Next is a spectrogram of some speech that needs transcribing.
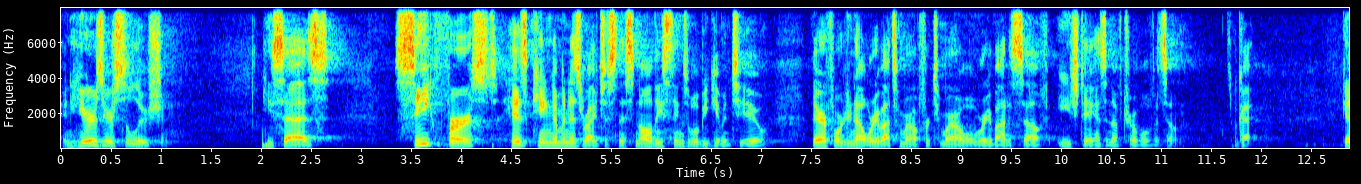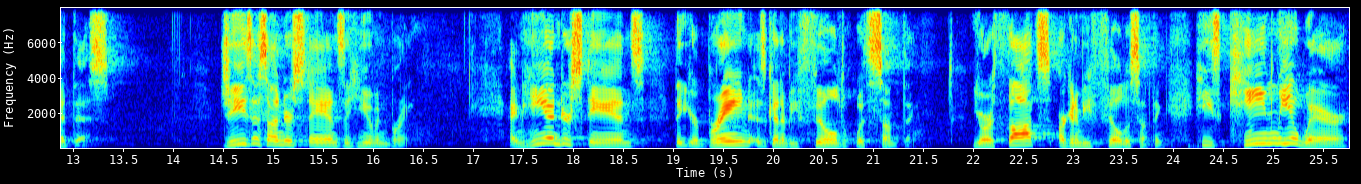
And here's your solution He says, Seek first his kingdom and his righteousness, and all these things will be given to you. Therefore, do not worry about tomorrow, for tomorrow will worry about itself. Each day has enough trouble of its own. Okay, get this. Jesus understands the human brain, and he understands that your brain is going to be filled with something. Your thoughts are going to be filled with something. He's keenly aware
